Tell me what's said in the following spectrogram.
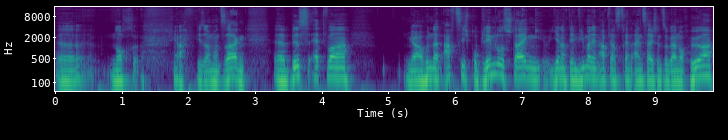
äh, noch, ja, wie soll man es sagen, äh, bis etwa ja, 180 problemlos steigen, je nachdem, wie man den Abwärtstrend einzeichnet, sogar noch höher.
